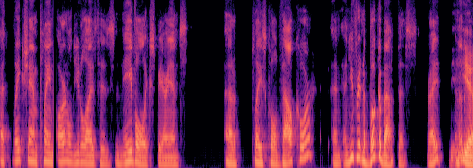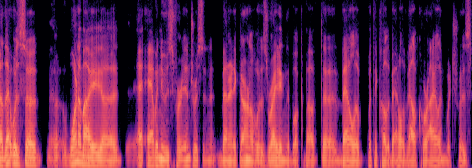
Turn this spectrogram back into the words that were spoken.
at Lake Champlain. Arnold utilized his naval experience at a place called Valcour, and and you've written a book about this, right? Another yeah, book. that was uh, uh, one of my uh, avenues for interest in Benedict Arnold was writing the book about the battle of what they call the Battle of Valcour Island, which was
